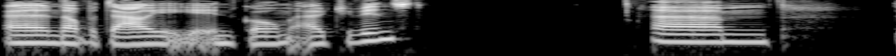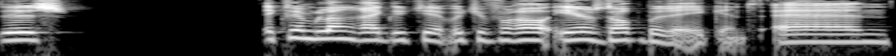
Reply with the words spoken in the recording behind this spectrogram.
En dan betaal je je inkomen uit je winst. Um, dus ik vind het belangrijk dat je, wat je vooral eerst dat berekent. En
